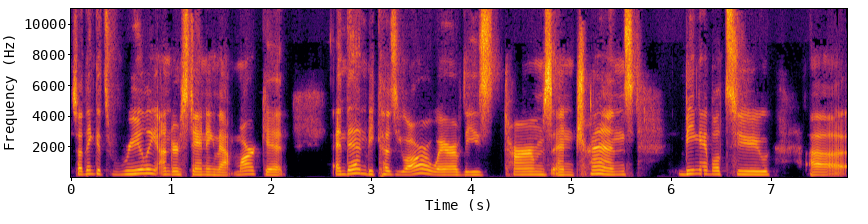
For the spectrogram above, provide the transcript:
so i think it's really understanding that market and then because you are aware of these terms and trends being able to uh,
